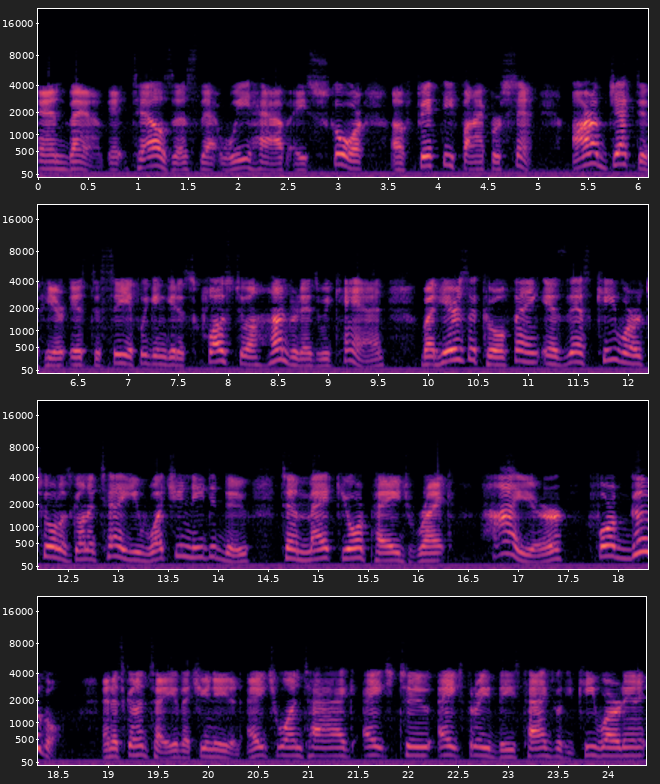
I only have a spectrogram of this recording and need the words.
And bam, it tells us that we have a score of 55%. Our objective here is to see if we can get as close to 100 as we can. But here's the cool thing is this keyword tool is going to tell you what you need to do to make your page rank higher for Google. And it's going to tell you that you need an H1 tag, H2, H3, these tags with your keyword in it.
